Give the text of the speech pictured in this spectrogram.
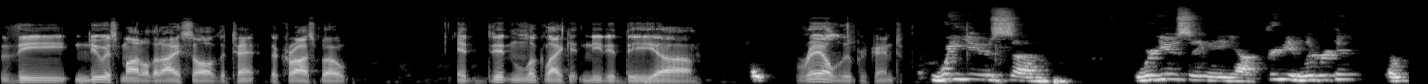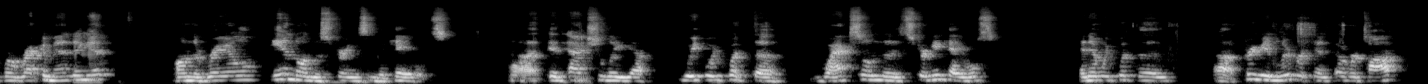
the newest model that I saw of the tent, the crossbow, it didn't look like it needed the uh, rail lubricant. we use um, we're using a uh, premium lubricant we're recommending it on the rail and on the strings and the cables uh, it actually uh, we, we put the wax on the string and cables and then we put the uh, premium lubricant over top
